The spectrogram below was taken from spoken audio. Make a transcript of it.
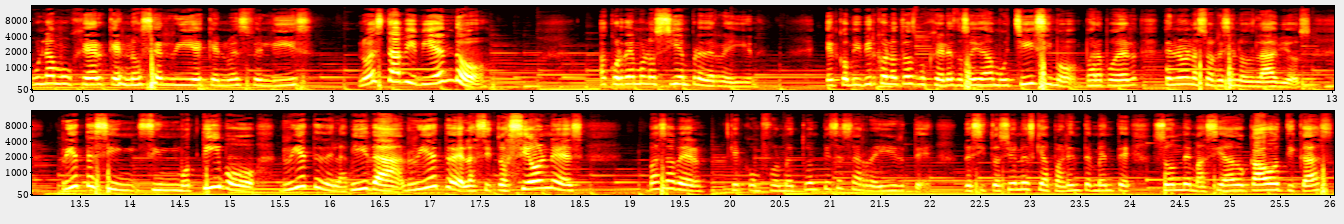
Una mujer que no se ríe, que no es feliz, no está viviendo. Acordémonos siempre de reír. El convivir con otras mujeres nos ayuda muchísimo para poder tener una sonrisa en los labios. Ríete sin, sin motivo, ríete de la vida, ríete de las situaciones. Vas a ver que conforme tú empieces a reírte de situaciones que aparentemente son demasiado caóticas,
